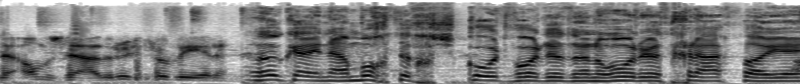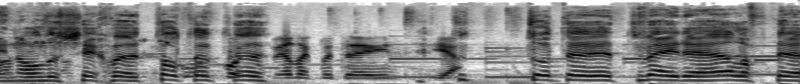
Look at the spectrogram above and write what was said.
eh, anders na de rust proberen. Oké, nou mocht er gescoord worden, dan horen we het graag van je. En anders zeggen we tot het... eh, meteen. Ja. Tot de tweede helft. eh,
